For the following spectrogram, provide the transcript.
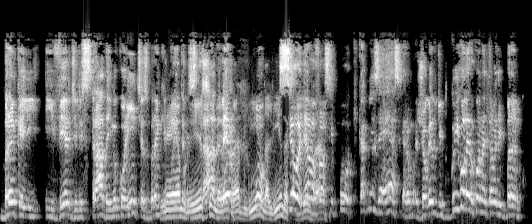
branca e, e verde listrada, e no Corinthians branca Lembro, e preta listrada. Isso, lembra? É, linda, pô, linda. Você olhava e falava assim, pô, que camisa é essa, cara? Jogando de. E goleiro quando entrava de branco?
